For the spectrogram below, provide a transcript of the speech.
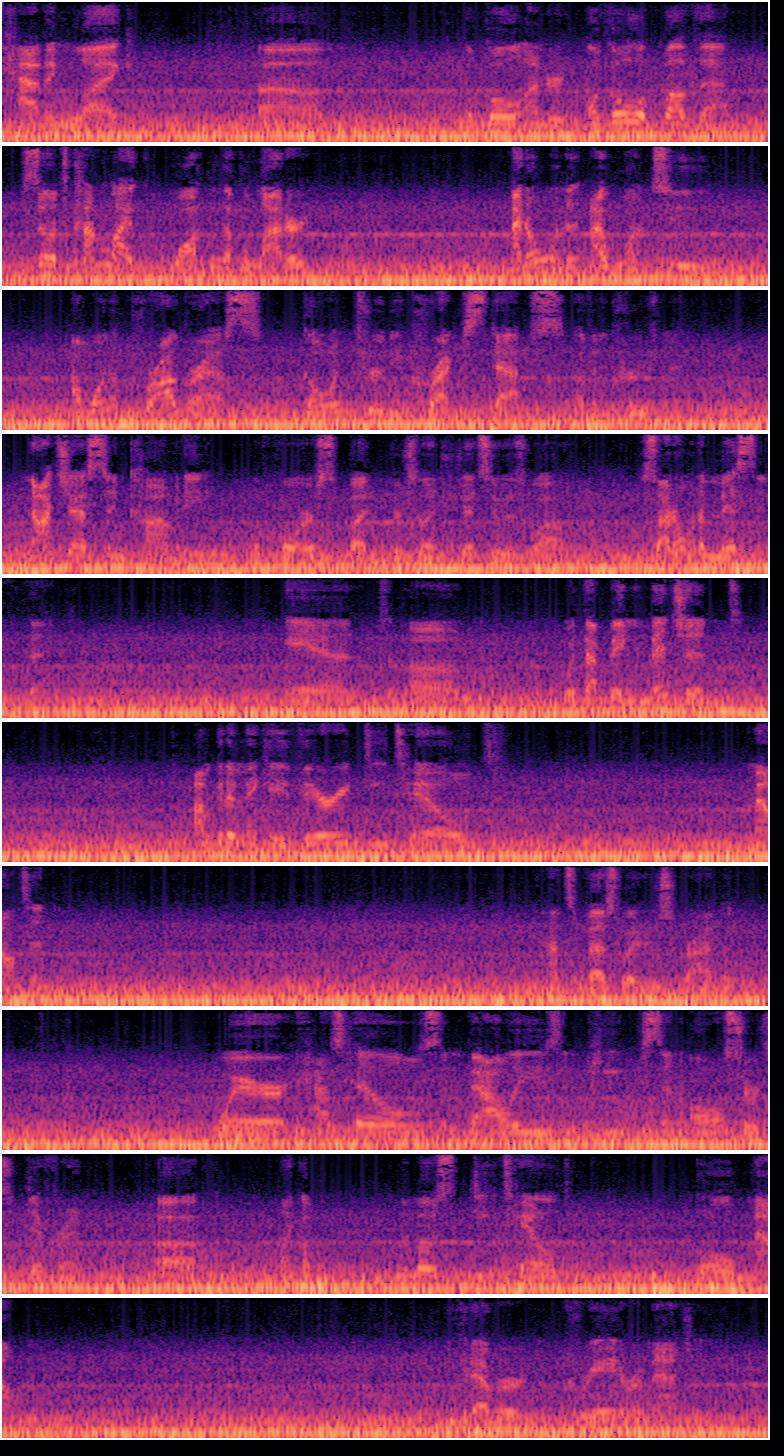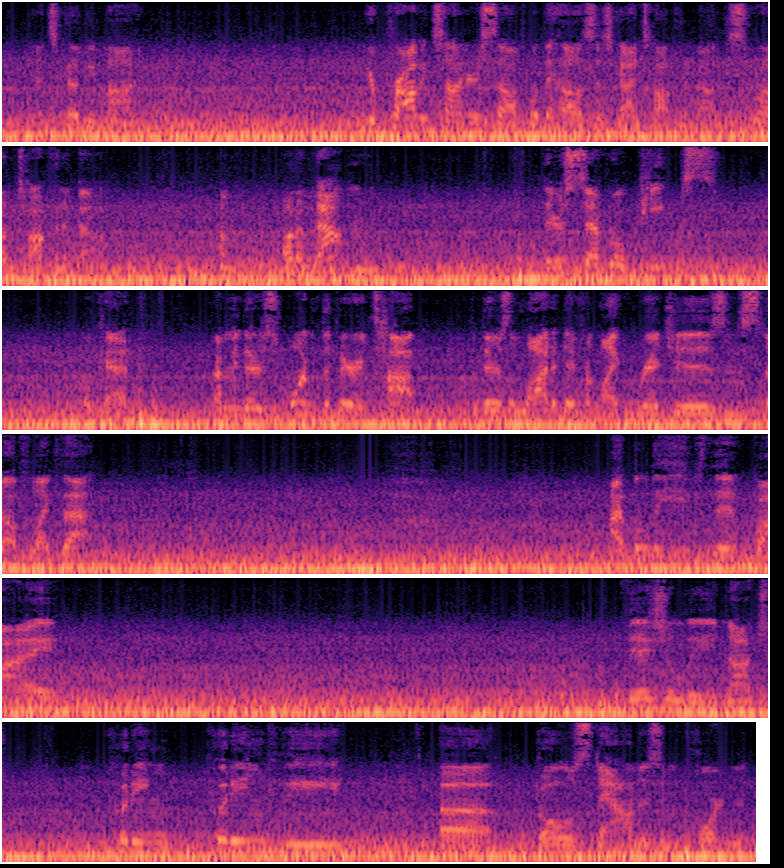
having like um, a goal under a goal above that. So it's kind of like walking up a ladder. I don't want to. I want to. I want to progress going through the correct steps of improvement, not just in comedy, of course, but Brazilian Jiu Jitsu as well. So I don't want to miss anything. And um, with that being mentioned, I'm going to make a very detailed mountain. That's the best way to describe it. Where it has hills and valleys and peaks and all sorts of different, uh, like a, the most detailed gold mountain could ever create or imagine. And it's going to be mine. You're probably telling yourself, what the hell is this guy talking about? This is what I'm talking about. I'm, on a mountain, there's several peaks. Okay? I mean, there's one at the very top, but there's a lot of different like ridges and stuff like that. I believe that by visually not putting putting the uh, goals down is important,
